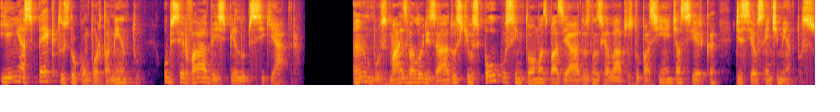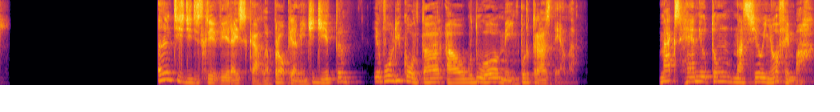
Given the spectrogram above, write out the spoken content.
e em aspectos do comportamento observáveis pelo psiquiatra. Ambos mais valorizados que os poucos sintomas baseados nos relatos do paciente acerca de seus sentimentos. Antes de descrever a escala propriamente dita, eu vou lhe contar algo do homem por trás dela. Max Hamilton nasceu em Offenbach,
